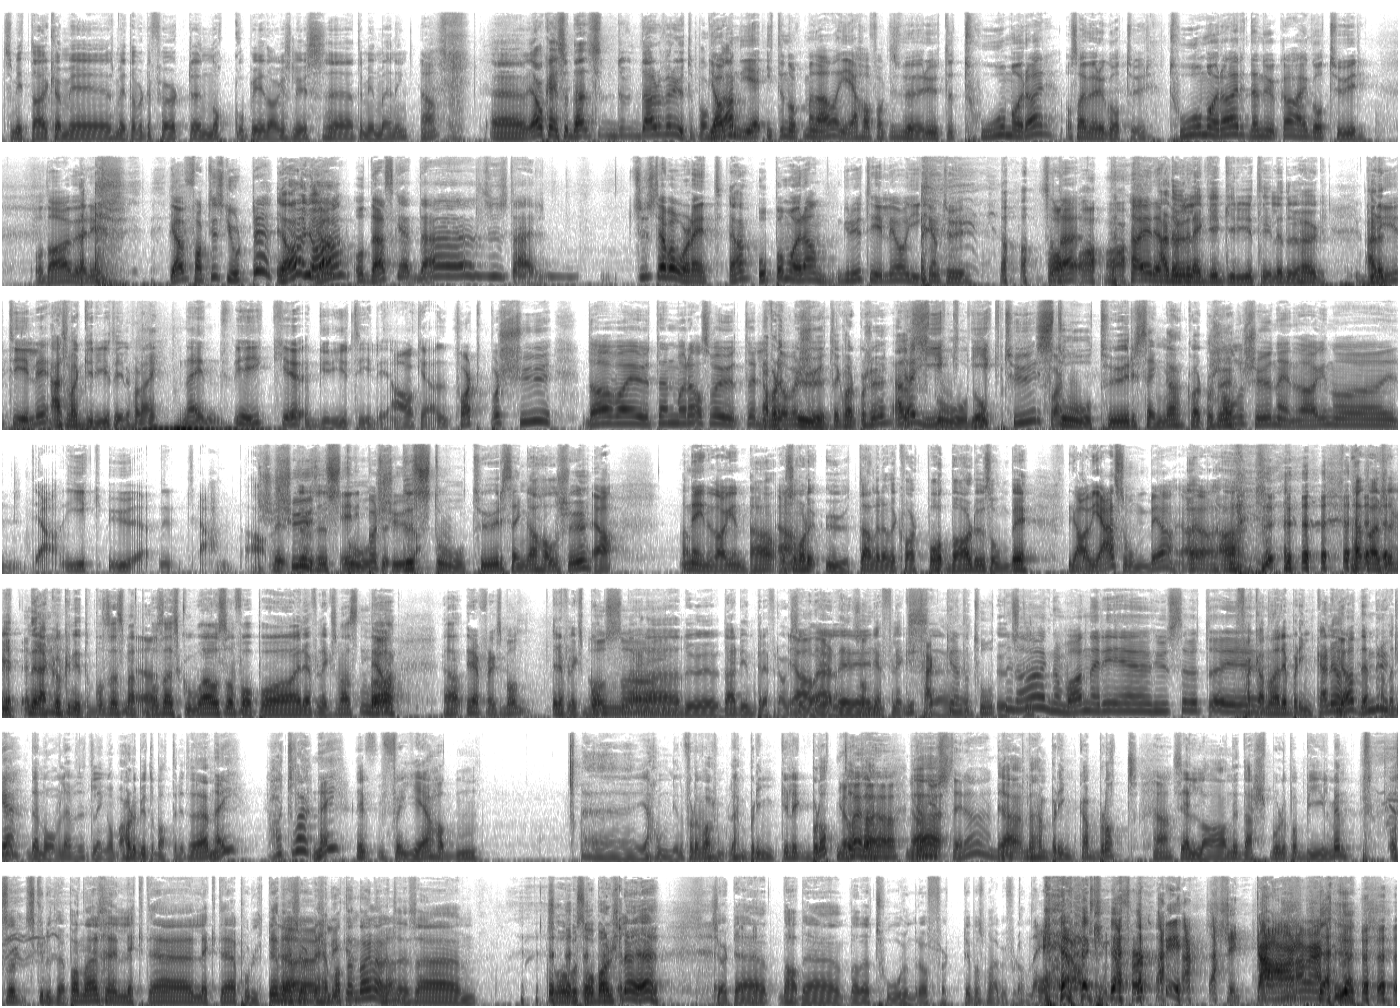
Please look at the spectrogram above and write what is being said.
Som ikke har kommet Som ikke har blitt ført nok opp i dagens lys, eh, etter min mening. ja. uh, ja, ok, så der, der har du vært ute på. Ja, Der- men jeg, ikke nok med det. da Jeg har faktisk vært ute to morgener, og så har jeg vært gått tur. To morgener denne uka har jeg gått tur. Og da har jeg vært Jeg har faktisk gjort det. ja, ja, og det skal Det syns jeg Syns jeg var ålreit. ja. Opp om morgenen, gry tidlig, og gikk en tur. Så der, der er Er du legger Gry tidlig, du, Haug? Er det Gry tidlig. er det som var Gry tidlig for deg? Nei, jeg gikk eh, Gry tidlig. Ja, ok. Kvart på sju. Da var jeg ute en morgen, og så var jeg ute litt Ja, var du over sju. ute kvart på sju? Ja, ja gikk, sto du gikk tur. Kvart, Stotursenga kvart på sju? halv sju den ene dagen, og ja, gikk u... Ja, Ja, du- sju. Du, du, på sto, sju, du stotur senga halv sju? Ja. Den ene dagen. Ja, og så var du ute allerede kvart på. Da er du zombie. Ja, vi er zombier, ja. ja, ja. Ja. det er bare så vidt en rekker å knytte på seg, smette på seg skoa og så få på refleksvesten. Ja. Ja. Refleksbånd. Refleksbånd Også, er, det du, det er din preferanse Ja, hva er gjelder Sånn, refleksutstyr. vi fikk den til Toten i dag. Den var nede i eh, huset, vet du. i- Fikk han den der blinkeren, ja? Ja, den bruker jeg jeg. Den, den overlevde ikke lenge om. Har du byttet batteri til den? Nei. Har ikke det? Nei. For jeg hadde den Jeg hang den For det var, den blinker litt blått. Ja, ja, du. ja. Du kan Ja, justere den. Ja, men han blinka blått. Ja. Så jeg la den i dashbordet på bilen min. Og så skrudde jeg på den der, så jeg lekte, lekte politi da jeg kjørte hjem igjen en dag. Da, vet du. Så, så, så barnslig er jeg. Kjørte jeg Da hadde jeg, da hadde jeg 240 på Smærbufugla. Nei, jeg, jeg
